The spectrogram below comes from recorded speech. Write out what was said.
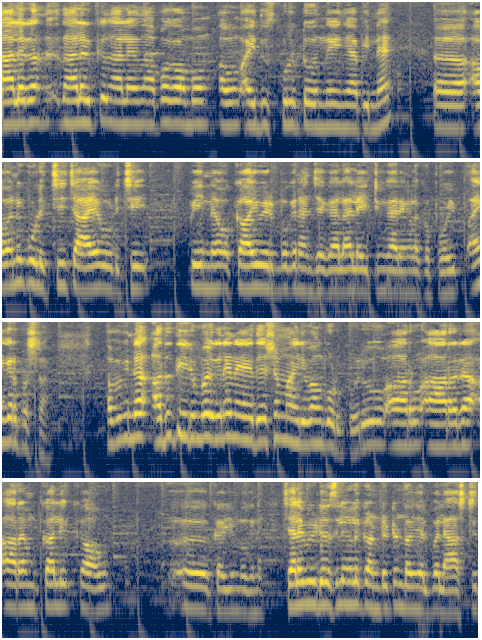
നാലര നാലരക്ക് നാല് നാൽപ്പതൊക്കെ ആകുമ്പം അവൻ സ്കൂൾ സ്കൂളിട്ട് വന്നു കഴിഞ്ഞാൽ പിന്നെ അവന് കുളിച്ച് ചായ കുടിച്ച് പിന്നെ ഒക്കെ ആയി വരുമ്പോൾ അഞ്ചേകാല ലൈറ്റും കാര്യങ്ങളൊക്കെ പോയി. ഭയങ്കര പ്രശ്നമാണ് അപ്പോൾ പിന്നെ അത് തീരുമ്പോൾ ഇങ്ങനെ ഏകദേശം മരുവാൻ കൊടുക്കും? ഒരു ആറ് ആറര ആറേ മുക്കാലൊക്കെ ആവും. കഴിയുമ്പോൾ ചില വീഡിയോസിൽ നിങ്ങൾ കണ്ടിട്ടുണ്ടാവും ചിലപ്പോൾ ലാസ്റ്റ്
